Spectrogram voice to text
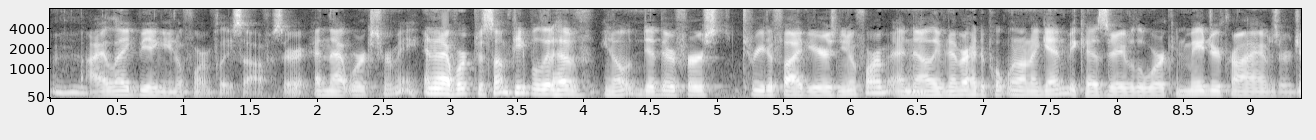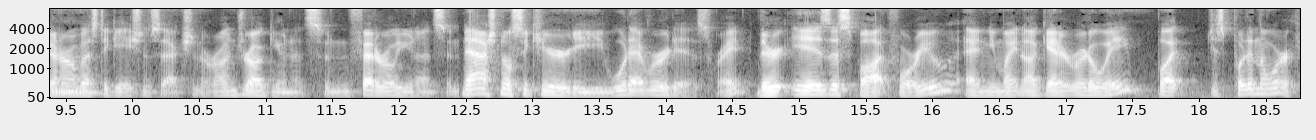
Mm-hmm. I like being a uniformed police officer, and that works for me. And I've worked with some people that have, you know, did their first three to five years in uniform, and mm-hmm. now they've never had to put one on again because they're able to work in major crimes or general mm-hmm. investigation section or on drug units and federal units and national security, whatever it is, right? There is a spot for you, and you might not get it right away, but just put in the work.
